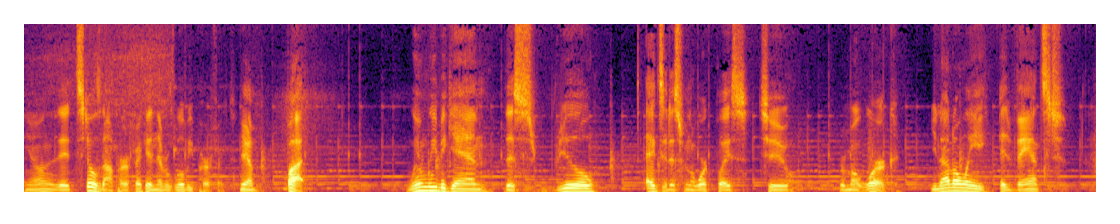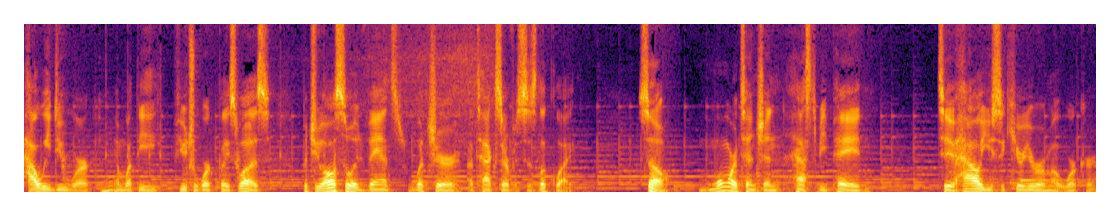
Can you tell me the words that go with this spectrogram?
you know, it still is not perfect, it never will be perfect. Yeah. But when we began this real exodus from the workplace to remote work, you not only advanced how we do work and what the future workplace was, but you also advance what your attack surfaces look like. So, more attention has to be paid to how you secure your remote worker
